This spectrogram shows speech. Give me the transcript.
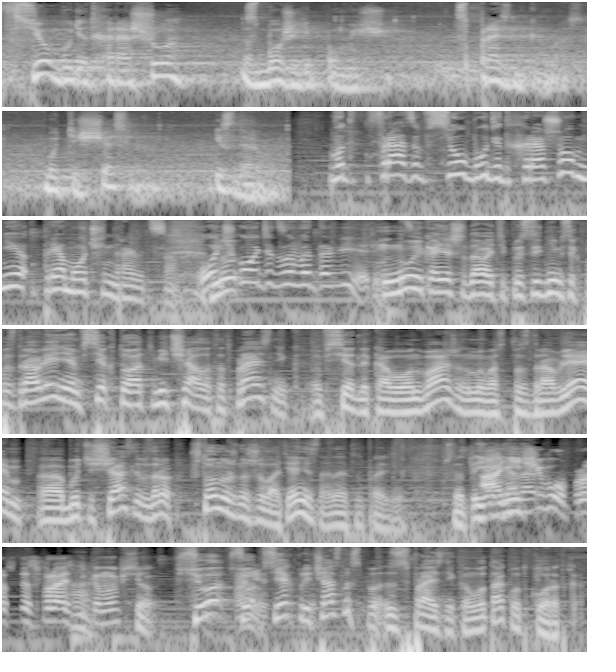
Все будет хорошо с Божьей помощью. С праздником вас. Будьте счастливы и здоровы. Вот фраза «все будет хорошо» мне прям очень нравится. Очень Ну, хочется в это верить. Ну и, конечно, давайте присоединимся к поздравлениям. Все, кто отмечал этот праздник, все, для кого он важен, мы вас поздравляем. Э, Будьте счастливы, здоровы. Что нужно желать? Я не знаю на этот праздник. Что-то. а Я- я- ничего, просто с праздником и все. Все, все, Конечно. всех причастных с, с праздником. Вот так вот коротко.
